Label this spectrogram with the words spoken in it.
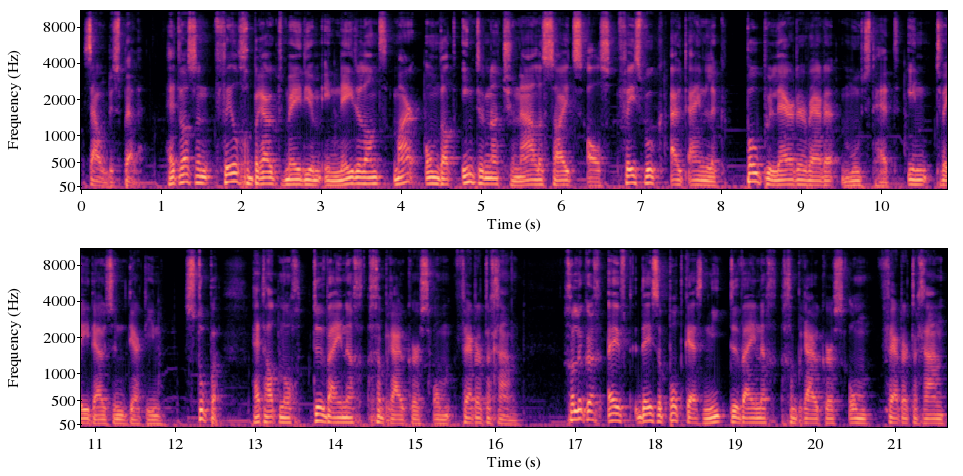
zouden spellen. Het was een veelgebruikt medium in Nederland, maar omdat internationale sites als Facebook uiteindelijk populairder werden, moest het in 2013 stoppen. Het had nog te weinig gebruikers om verder te gaan. Gelukkig heeft deze podcast niet te weinig gebruikers om verder te gaan.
